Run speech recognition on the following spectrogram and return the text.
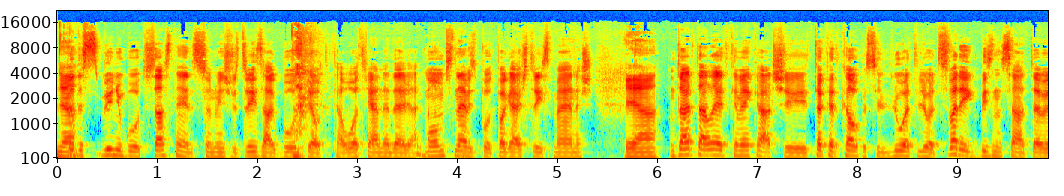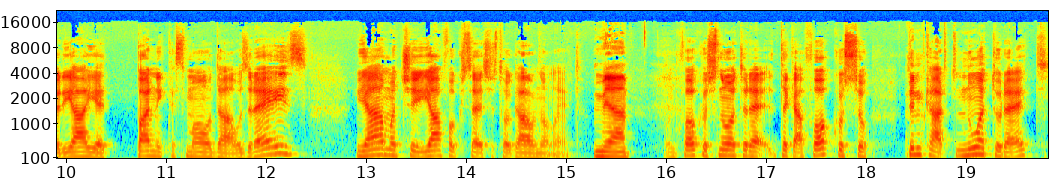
Jā, tad es viņu būtu sasniedzis, un viņš visdrīzāk būtu jau tā kā otrajā nedēļā. Mums nevis būtu pagājuši trīs mēneši. tā ir tā lieta, ka vienkārši, tad, kad kaut kas ir ļoti, ļoti svarīgi biznesā, tev ir jāiet panikas modā uzreiz, jāmačī, jāfokusējas uz to galveno lietu. jā, Un fokusu noturēt, tā kā fokusu pirmkārt noturēt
